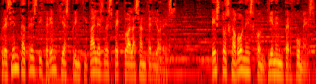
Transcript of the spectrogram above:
presenta tres diferencias principales respecto a las anteriores. Estos jabones contienen perfumes,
